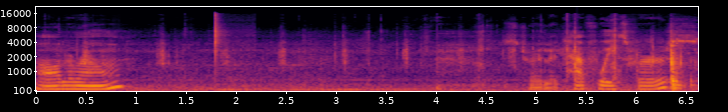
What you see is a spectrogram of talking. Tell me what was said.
all around. Let's try like halfway first.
